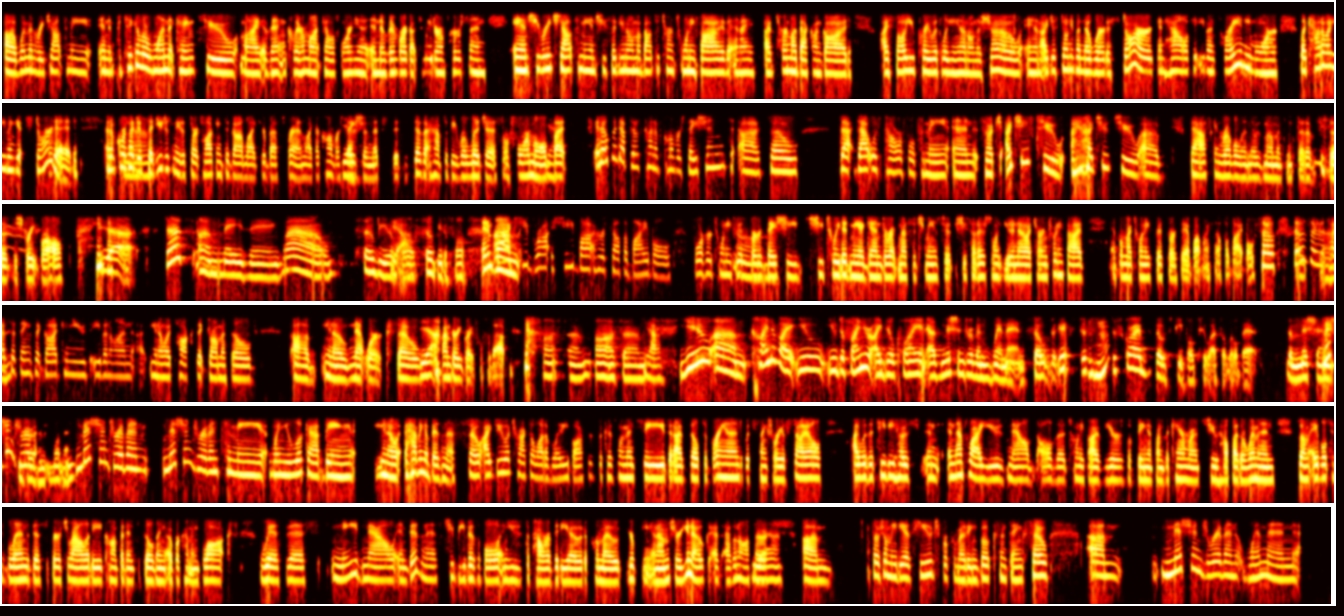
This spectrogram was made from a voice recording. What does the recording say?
uh, women reach out to me, and in particular, one that came to my event in Claremont, California in November. I got to meet her in person, and she reached out to me and she said, "You know, I'm about to turn 25, and I I've turned my back on God. I saw you pray with LeeAnne on the show, and I just don't even know where to start and how to even pray anymore. Like, how do I even get started?" And of course, yeah. I just said you just need to start talking to God like your best friend, like a conversation yeah. that's it doesn't have to be religious or formal, yeah. but it opened up those kind of conversations. Uh, so that that was powerful to me, and so I, I choose to I choose to uh, bask and revel in those moments instead of the, the street brawl. yeah, that's amazing. Wow. so beautiful, yeah. so beautiful. And in fact, um, she brought she bought herself a Bible for her 25th oh. birthday. She she tweeted me again, direct messaged me, and she said, "I just want you to know I turned 25, and for my 25th birthday, I bought myself a Bible." So those are the types of things that God can use even on uh, you know a toxic, drama-filled uh, you know, network. So yeah. I'm very grateful for that. awesome. Awesome. Yeah. You um kind of I you you define your ideal client as mission driven women. So just mm-hmm. describe those people to us a little bit. The mission driven woman. Mission driven mission driven to me when you look at being you know having a business so i do attract a lot of lady bosses because women see that i've built a brand with sanctuary of style I was a TV host, and and that's why I use now all the 25 years of being in front of the camera to help other women. So I'm able to blend this spirituality, confidence building, overcoming blocks with this need now in business to be visible and use the power of video to promote your. And I'm sure you know, as as an author, yeah. um, social media is huge for promoting books and things. So. Um, mission driven women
